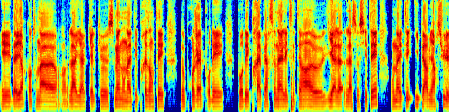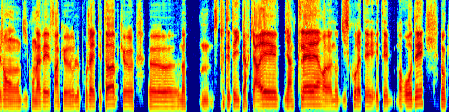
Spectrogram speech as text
Et d'ailleurs, quand on a là il y a quelques semaines, on a été présenter nos projets pour des pour des prêts personnels, etc. euh, liés à la, la société, on a été hyper bien reçus. Les gens ont dit qu'on avait, enfin que le projet était top, que euh, notre tout était hyper carré, bien clair, euh, notre discours était était rodé. Donc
